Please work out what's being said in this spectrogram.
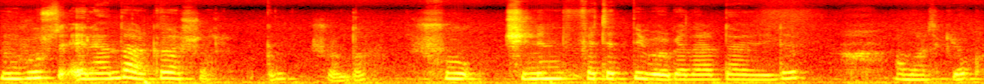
Rusya elendi arkadaşlar. Bakın şurada. Şu Çin'in fethettiği bölgelerdeniydi. Ama artık yok.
